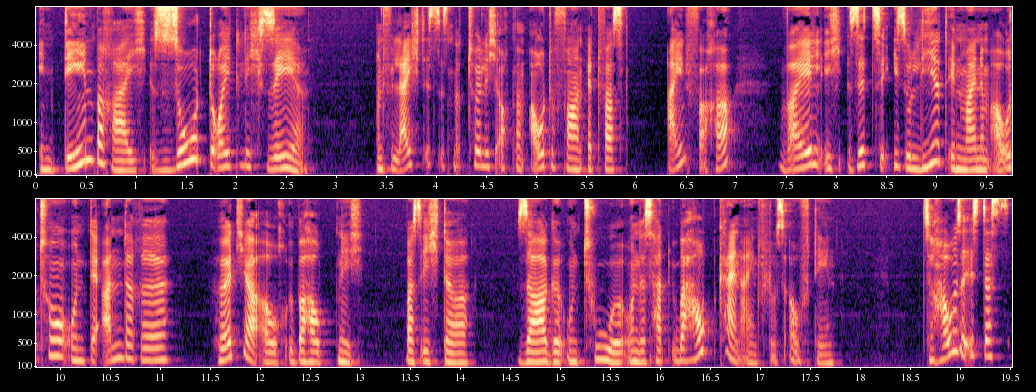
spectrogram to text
in dem Bereich so deutlich sehe. Und vielleicht ist es natürlich auch beim Autofahren etwas einfacher, weil ich sitze isoliert in meinem Auto und der andere hört ja auch überhaupt nicht, was ich da sage und tue und es hat überhaupt keinen Einfluss auf den. Zu Hause ist das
